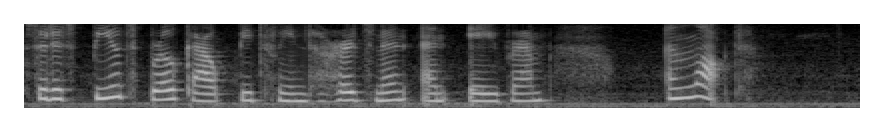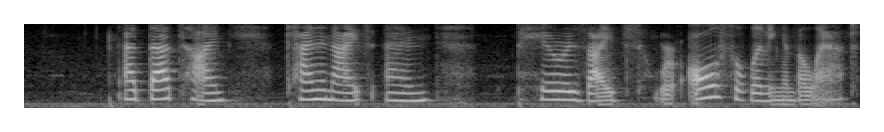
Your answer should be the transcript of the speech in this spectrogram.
So disputes broke out between the herdsmen and Abram and Lot. At that time, Canaanites and Perizzites were also living in the land.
